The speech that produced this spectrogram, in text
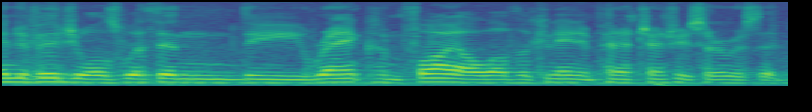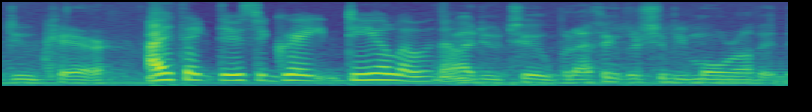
individuals within the rank and file of the Canadian Penitentiary Service that do care. I think there's a great deal of them. I do too, but I think there should be more of it.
